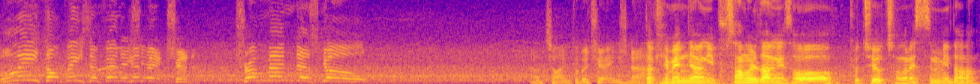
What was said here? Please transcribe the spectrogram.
Lethal piece of finish. Conviction. Tremendous goal. And time for the change now. 일단 개맨양이 부상을 당해서 교체 요청을 했습니다.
